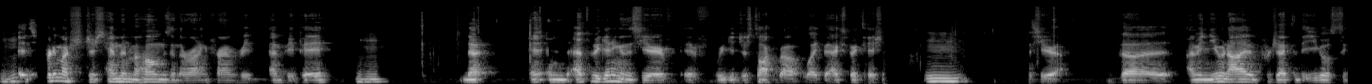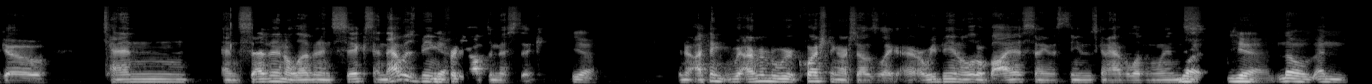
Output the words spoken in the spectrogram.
Mm-hmm. It's pretty much just him and Mahomes in the running for MV, MVP. Mm-hmm. No, and, and, at the beginning of this year, if, if, we could just talk about like the expectation mm-hmm. this year, the I mean, you and I projected the Eagles to go 10 and 7, 11 and 6, and that was being yeah. pretty optimistic. Yeah. You know, I think we, I remember we were questioning ourselves like, are we being a little biased saying this team is going to have 11 wins? Right. Yeah. No. And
